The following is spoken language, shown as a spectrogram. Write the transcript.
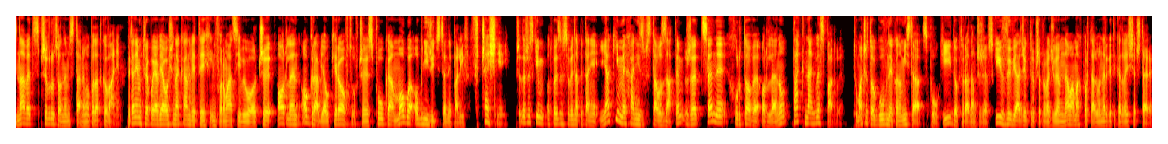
nawet z przywróconym starym opodatkowaniem. Pytaniem, które pojawiało się na kanwie tych informacji było, czy Orlen ograbiał kierowców, czy spółka mogła obniżyć ceny paliw wcześniej. Przede wszystkim odpowiedzmy sobie na pytanie, jaki mechanizm stał za tym, że ceny hurtowe Orlenu tak nagle spadły. Tłumaczy to główny ekonomista spółki, dr Adam Czyżewski, w wywiadzie, który przeprowadziłem na łamach portalu Energetyka24.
